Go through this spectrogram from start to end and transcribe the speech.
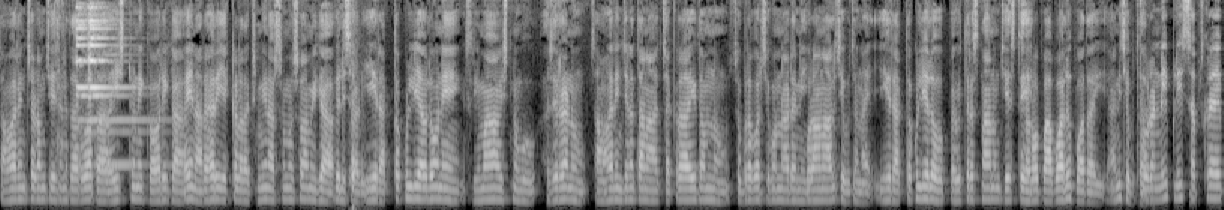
సంహరించడం చేసిన తర్వాత వైష్ణుని కోరికపై నరహరి ఇక్కడ లక్ష్మీ నరసింహస్వామిగా వెలిశాడు. ఈ రక్తకుల్యలోనే శ్రీ మహావిష్ణువు అసురులను సంహరించిన తన చక్రాయుధంను శుభ్రపరుచుకున్నాడని పురాణాలు చెబుతున్నాయి. ఈ రక్తకుల్యలో పవిత్ర స్నానం చేస్తే సర్వ పాపాలు పోతాయి అని చెబుతారు. చూడండి ప్లీజ్ సబ్స్క్రైబ్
